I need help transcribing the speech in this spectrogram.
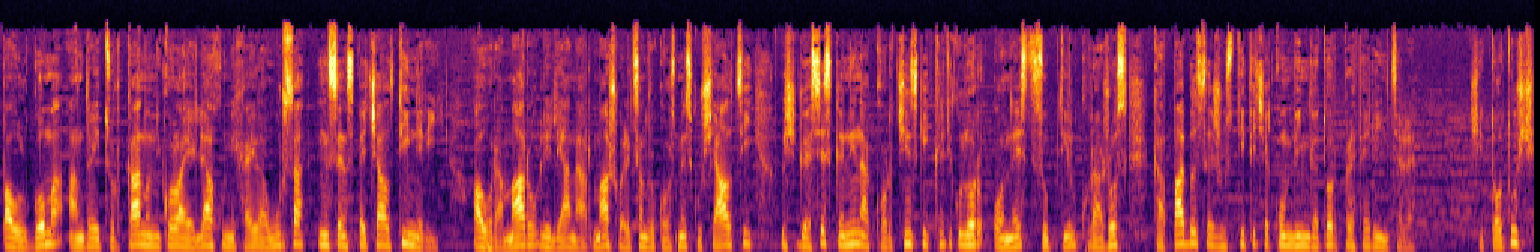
Paul Goma, Andrei Țurcanu, Nicolae Eliahu, Mihaela Ursa, însă în special tinerii, Aura Maru, Liliana Armașu, Alexandru Cosmescu și alții își găsesc în Nina Korczynski criticul lor onest, subtil, curajos, capabil să justifice convingător preferințele. Și totuși,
